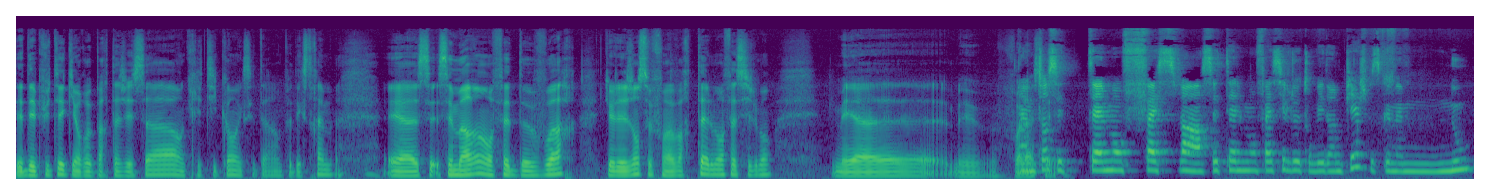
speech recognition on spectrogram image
des, députés qui ont repartagé ça en critiquant, etc. Un peu d'extrême. Et euh, c'est marrant en fait de voir que les gens se font avoir tellement facilement. Mais, euh, mais voilà. En même temps, c'est tellement, enfin, c'est tellement facile de tomber dans le piège parce que même nous,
